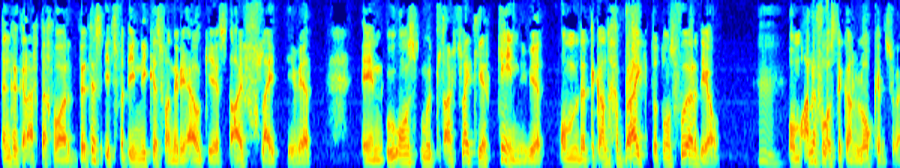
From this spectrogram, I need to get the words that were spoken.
Dink ek regtig waar dit is iets wat uniek is van hierdie eltjie is daai fluit, jy weet. En hoe ons moet daai fluit leer ken, jy weet, om dit te kan gebruik tot ons voordeel. Hmm. Om ander voëls te kan lok en so.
